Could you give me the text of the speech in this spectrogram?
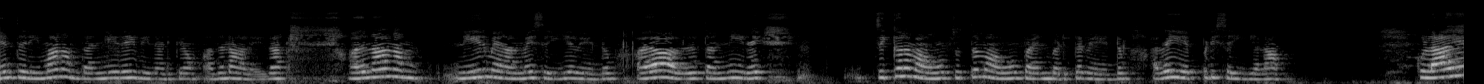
ஏன் தெரியுமா? நாம் தண்ணீரை வீணடிக்கிறோம். அதனாலே தான் அதனால் நாம் நீர் மேலாண்மை செய்ய வேண்டும். அதாவது தண்ணீரை சிக்கனமாகவும் சுத்தமாகவும் பயன்படுத்த வேண்டும். அதை எப்படி செய்யலாம்? குழாயை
